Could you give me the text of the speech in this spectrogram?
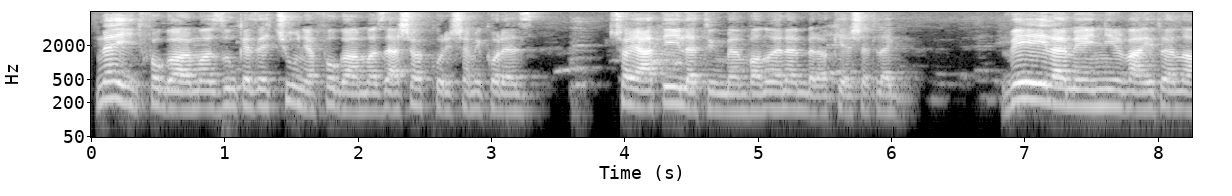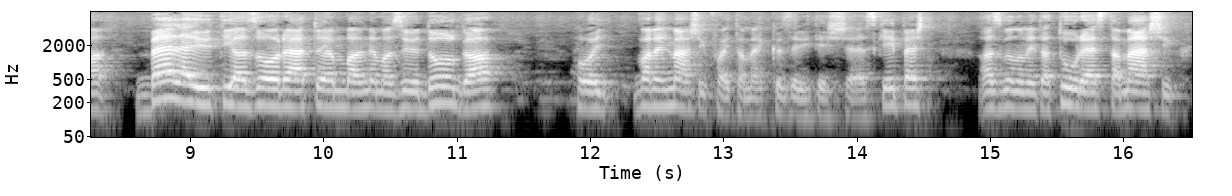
Ne így fogalmazzunk, ez egy csúnya fogalmazás akkor is, amikor ez saját életünkben van olyan ember, aki esetleg vélemény nyilvánít, olyan a beleüti az orrát, olyanban nem az ő dolga, hogy van egy másik fajta megközelítés ehhez képest. Azt gondolom, hogy a Tóra ezt a másik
